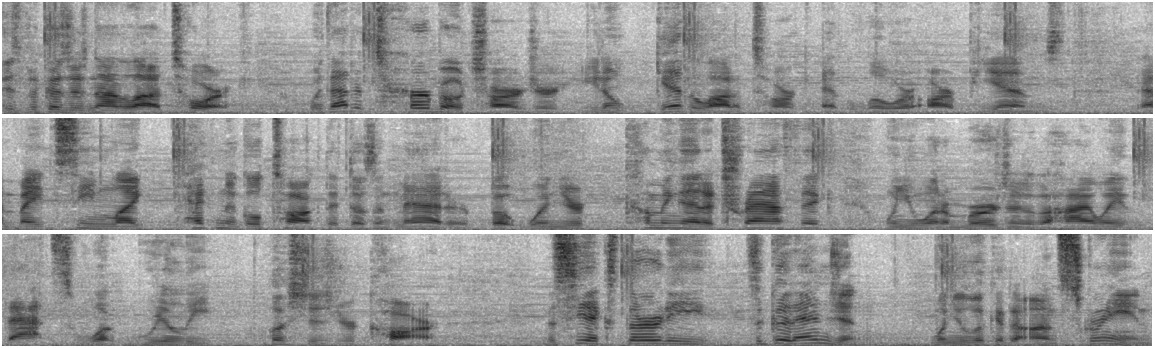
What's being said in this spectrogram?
is because there's not a lot of torque. Without a turbocharger, you don't get a lot of torque at lower RPMs. That might seem like technical talk that doesn't matter, but when you're coming out of traffic, when you want to merge into the highway, that's what really pushes your car. The CX-30, it's a good engine when you look at it on screen.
